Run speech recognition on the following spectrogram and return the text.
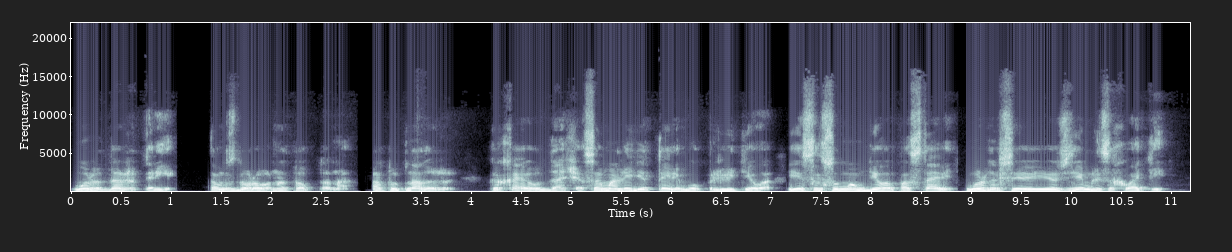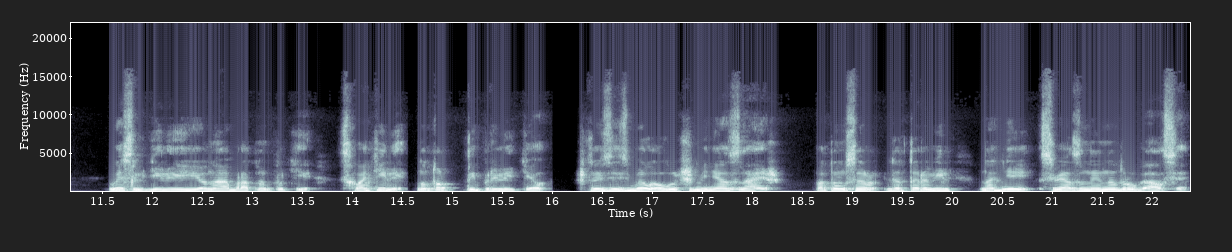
Может, даже три. Там здорово натоптано. А тут надо же, какая удача. Сама леди Террибл прилетела. Если с умом дело поставить, можно все ее земли захватить. Выследили ее на обратном пути. Схватили, но тут ты прилетел. Что здесь было, лучше меня знаешь. Потом сэр Детервиль над ней связанный надругался.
